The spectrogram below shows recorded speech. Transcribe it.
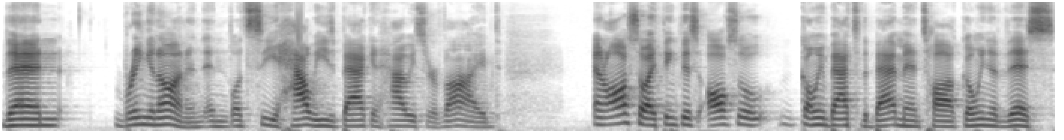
then bring it on and, and let's see how he's back and how he survived. And also, I think this also going back to the Batman talk, going to this,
